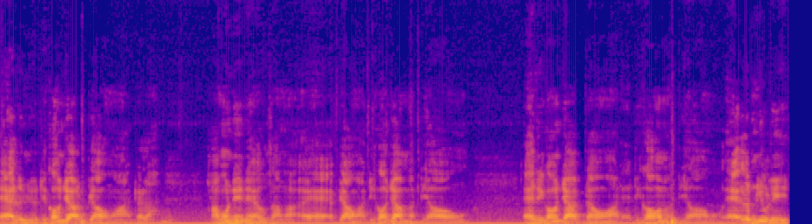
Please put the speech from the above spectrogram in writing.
အဲအဲ့လိုမျိုးဒီကောင်ကြာတော့ပြောင်းသွားတယ်လား harmonic နဲ့ဥစ္စာမှာအဲအပြောင်းသွားဒီကောင်ကြာမပြောင်းအဲဒီကောင်ကြပြောင်းရတယ်ဒီကောင်ကမပြောင်းဘူးအဲအဲ့လိုမျိုးလေး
